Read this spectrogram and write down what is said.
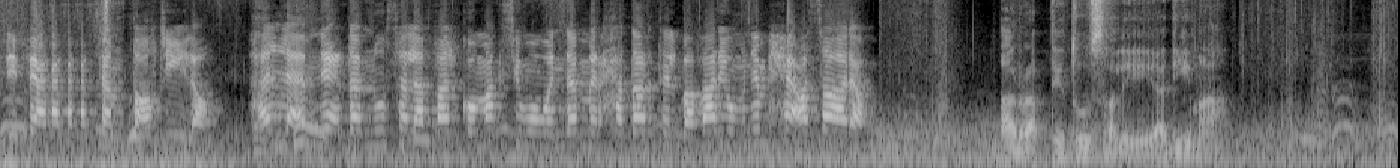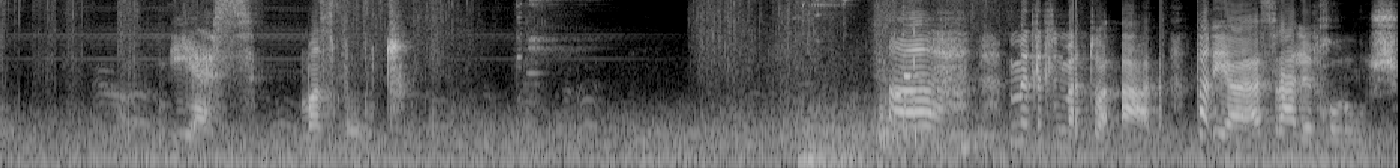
الدفاع تم تعطيلها هلا بنقدر نوصل لفالكو ماكسيمو وندمر حضارة البافاري ومنمحي آثارها قربتي توصلي يا ديما. يس مزبوط آه مثل ما توقعت طريقة أسرع للخروج.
